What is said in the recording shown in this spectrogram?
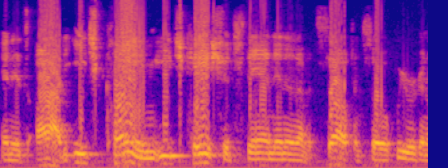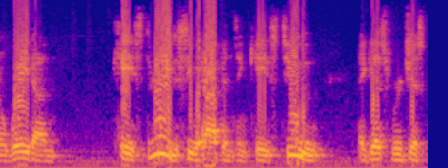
and it's odd. Each claim, each case should stand in and of itself. And so if we were going to wait on case three to see what happens in case two, I guess we're just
